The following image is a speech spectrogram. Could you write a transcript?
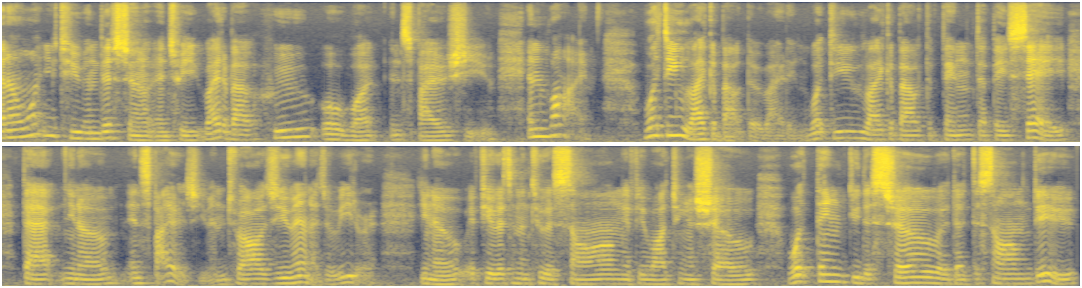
and I want you to in this journal entry write about who or what inspires you and why. What do you like about their writing? What do you like about the things that they say that, you know, inspires you and draws you in as a reader? You know, if you're listening to a song, if you're watching a show, what thing do the show or the, the song do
